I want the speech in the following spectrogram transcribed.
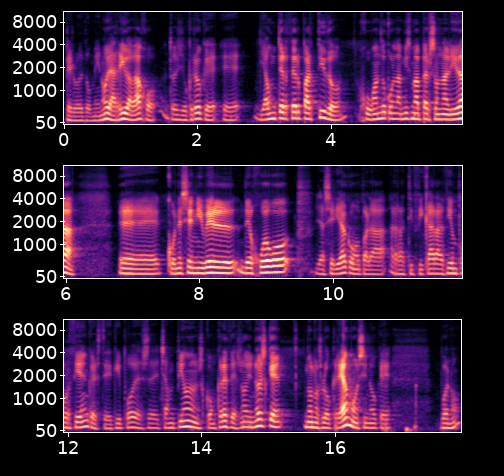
pero dominó de arriba abajo. Entonces yo creo que eh, ya un tercer partido jugando con la misma personalidad, eh, con ese nivel de juego, ya sería como para ratificar al 100% que este equipo es de Champions con creces, ¿no? Y no es que no nos lo creamos, sino que, bueno,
